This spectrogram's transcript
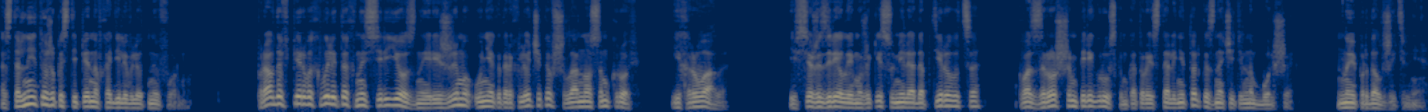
Остальные тоже постепенно входили в летную форму. Правда, в первых вылетах на серьезные режимы у некоторых летчиков шла носом кровь, их рвало. И все же зрелые мужики сумели адаптироваться к возросшим перегрузкам, которые стали не только значительно больше, но и продолжительнее.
